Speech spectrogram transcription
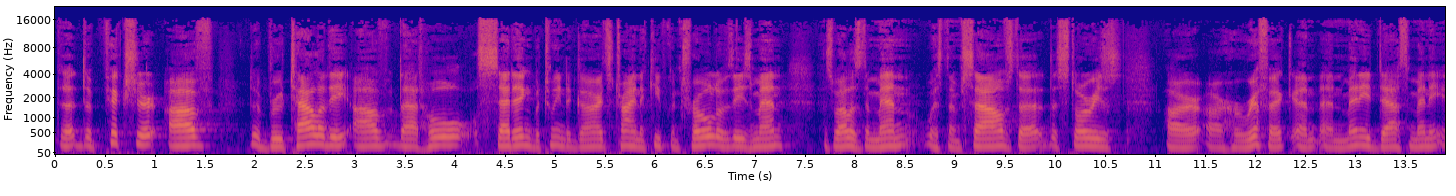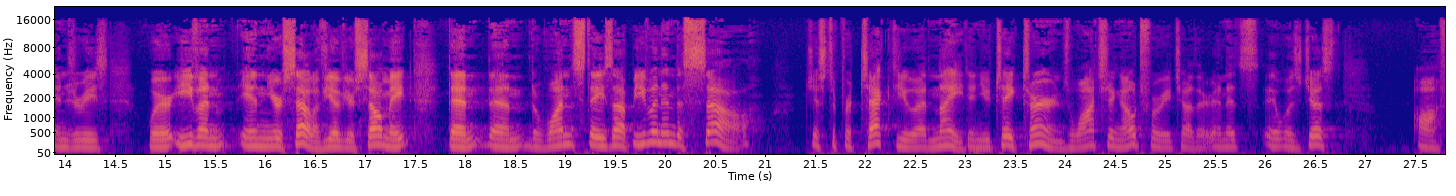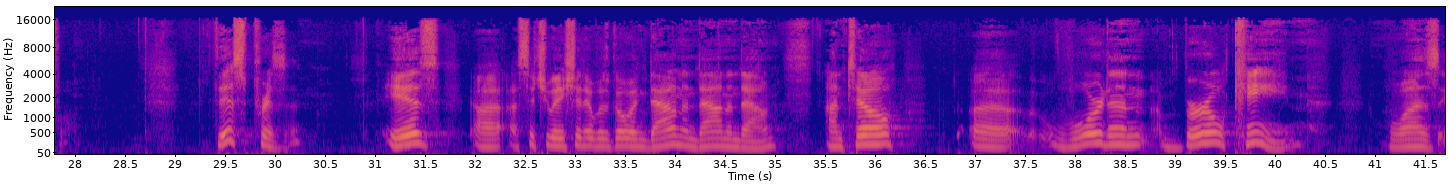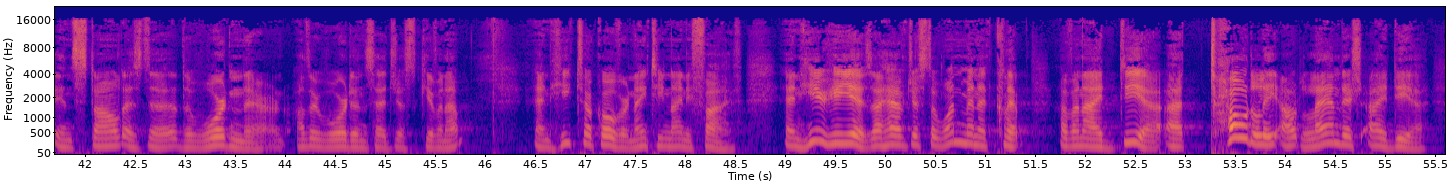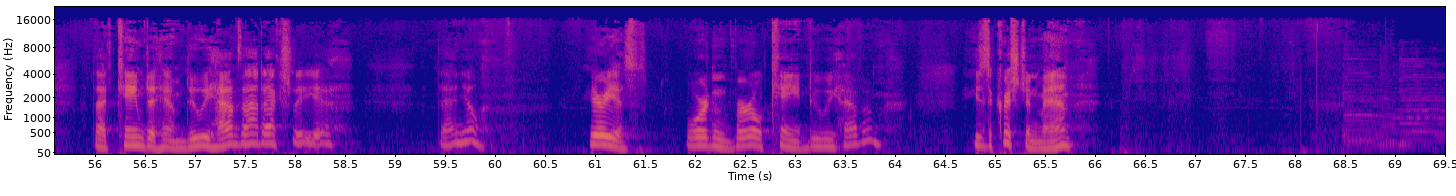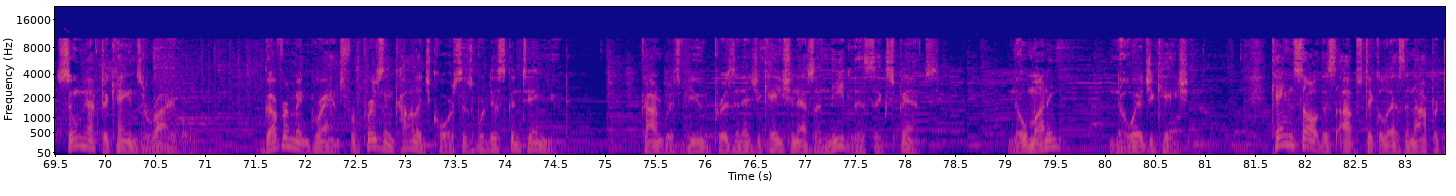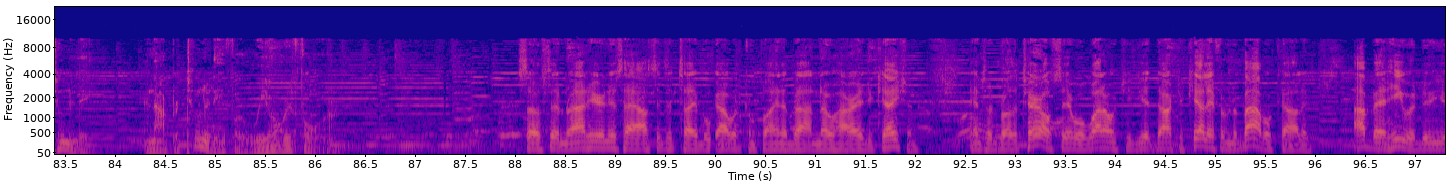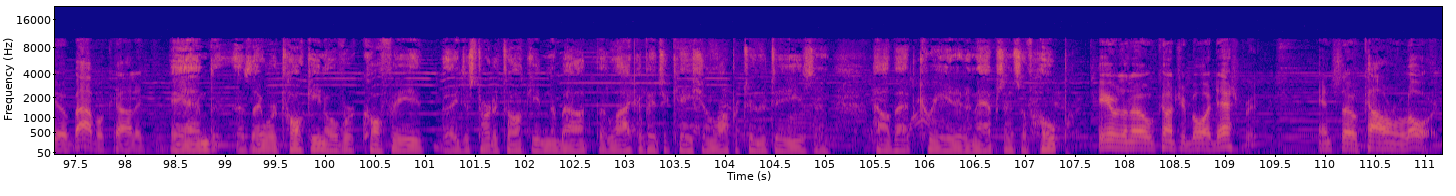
the, the picture of the brutality of that whole setting between the guards trying to keep control of these men as well as the men with themselves. The, the stories are, are horrific and, and many deaths, many injuries, where even in your cell, if you have your cellmate, then, then the one stays up, even in the cell, just to protect you at night. And you take turns watching out for each other. And it's, it was just awful. This prison is uh, a situation that was going down and down and down until uh, Warden Burl Cain was installed as the, the warden there. Other wardens had just given up. And he took over 1995. And here he is. I have just a one minute clip of an idea, a totally outlandish idea that came to him. Do we have that actually, uh, Daniel? Here he is, Warden Burl Cain. Do we have him? He's a Christian man. Soon after Cain's arrival, government grants for prison college courses were discontinued. Congress viewed prison education as a needless expense. No money, no education. Cain saw this obstacle as an opportunity, an opportunity for real reform. So sitting right here in his house at the table, I would complain about no higher education. And so Brother Terrell said, well, why don't you get Dr. Kelly from the Bible College? I bet he would do you a Bible college. And as they were talking over coffee, they just started talking about the lack of educational opportunities and how that created an absence of hope. Here was an old country boy desperate, and so call on the Lord.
